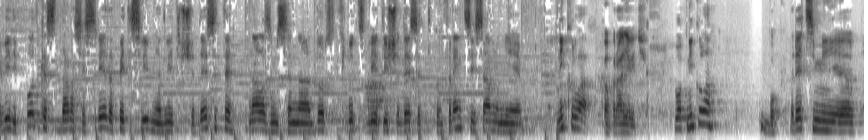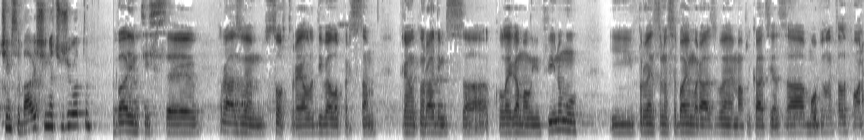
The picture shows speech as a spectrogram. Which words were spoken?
Vidi podcast, danas je srijeda, 5. svibnja 2010. Nalazim se na Dorst Luc 2010 konferenciji, sa mnom je Nikola. Kapraljević. Bok Nikola, Bok. reci mi e, čim se baviš inače u životu? Bavim ti se razvojem softvera, jel, developer sam. Trenutno radim sa kolegama u Infinomu i prvenstveno se bavimo razvojem aplikacija za mobilne telefone.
